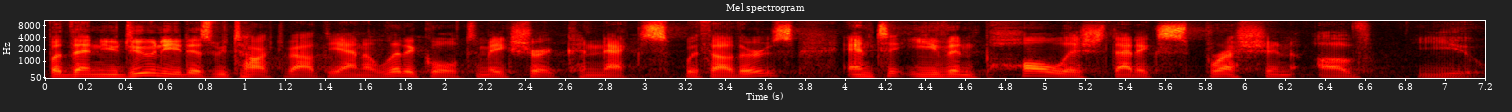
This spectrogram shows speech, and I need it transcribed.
But then you do need, as we talked about, the analytical to make sure it connects with others and to even polish that expression of you.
